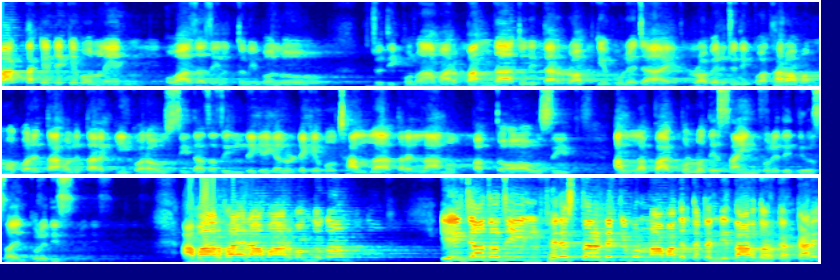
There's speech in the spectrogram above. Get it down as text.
পাক তাকে ডেকে বললেন, ও আজাজিল, তুমি বলো যদি কোনো আমার বান্দা যদি তার রবকে ভুলে যায়, রবের যদি কথার অমান্য করে, তাহলে তার কি করা উচিত? আজাজিল ডেকে গেল, ডেকে বলছে, আল্লাহ, তার লানত প্রাপ্ত হওয়া উচিত। আল্লাহ পাক বলল, দে, সাইন করে দে দিও সাইন করে দিস। আমার ভাইরা, আমার বন্ধুগণ, এই যে আজাজিল ফেরেস্তারা ডেকে বলল, আমাদের তো একটা নেতার দরকার। কারে?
